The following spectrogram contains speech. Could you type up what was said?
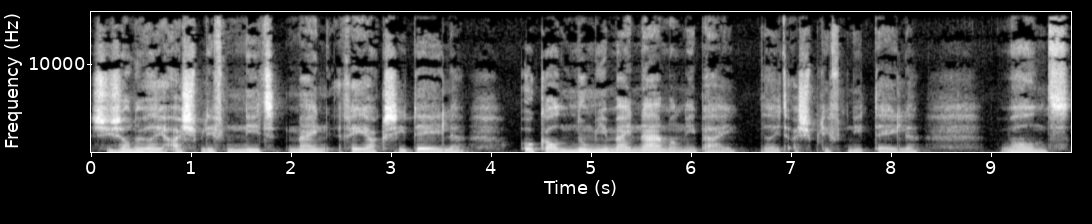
Suzanne, wil je alsjeblieft niet mijn reactie delen? Ook al noem je mijn naam er niet bij, wil je het alsjeblieft niet delen. Want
